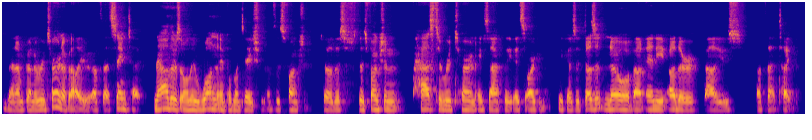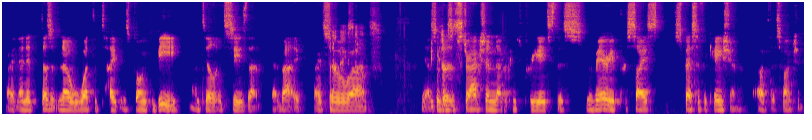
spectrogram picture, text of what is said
then I'm going to return a value of that same type. Now there's only one implementation of this function. So this, this function has to return exactly its argument because it doesn't know about any other values of that type, right? And it doesn't know what the type is going to be until it sees that, that value, right? so, uh, yeah, because so this abstraction that creates this very precise specification of this function.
